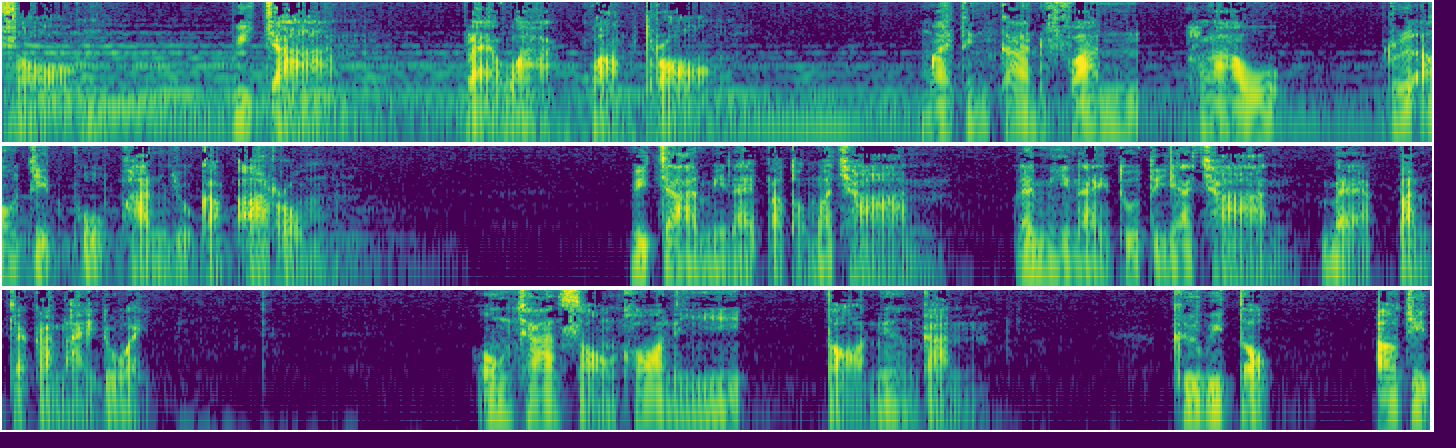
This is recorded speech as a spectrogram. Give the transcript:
2. วิจารแปลว่าความตรอง หมายถึงการฟันเคล้า หรือเอาจิตผูกพันอยู่กับอารมณ์ วิจารมีในปฐมฌานและมีในทุติยฌานแบบปัญจกนัยด้วย องค์ฌานสองข้อนี้ต่อเนื่องกัน คือวิตกเอาจิต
